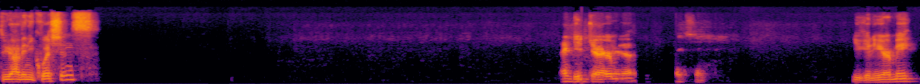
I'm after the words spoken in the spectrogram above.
Do you have any questions? Thank you, Jeremy. Excellent. You can hear me?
